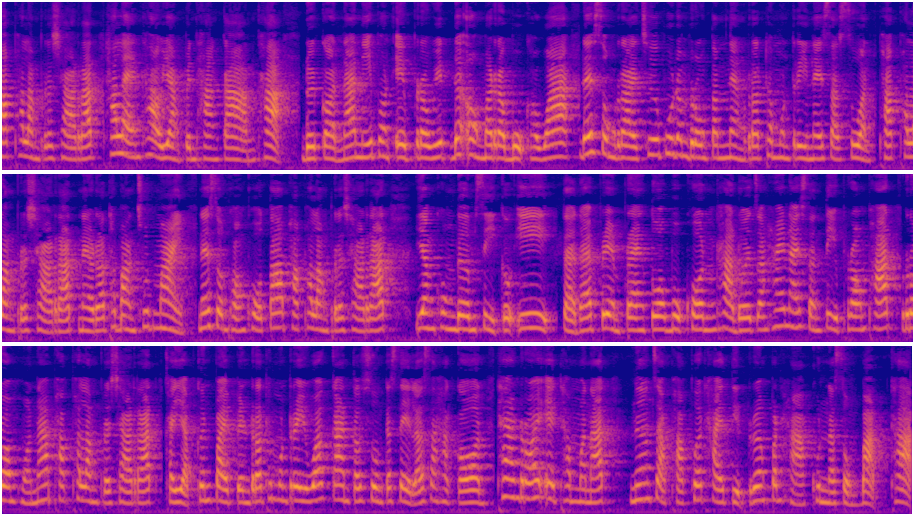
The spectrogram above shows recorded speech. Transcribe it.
พักพลังประชารัฐแถลงข่าวอย่างเป็นทางการค่ะ โดยก่อนหน้านี้พลเอกประวิตยได้ออกมาระบุค่ะว่า ได้ส่งรายชื่อผู้ดำรงตำแหน่งรัฐมนตรีในสัดส่วนพักพลังประชารัฐในรัฐบาลชุดใหม่ ในส่วนของโคต้าพักพลังประชารัฐ ยังคงเดิม 4 เก้าอี้ แต่ได้เปลี่ยนแปลงตัวบุคคลค่ะ โดยจะให้นายสันติพร้อมพัฒน์รองหัวหน้าพักพลังประชารัฐ ขยับขึ้นไปเป็นรัฐมนตรีว่าการกระทรวงเกษตรและสหกรณ์แทนร้อยเอกธรรมนัฐเนื่องจากพรรคเพื่อไทยติดเรื่องปัญหาคุณสมบัติค่ะ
